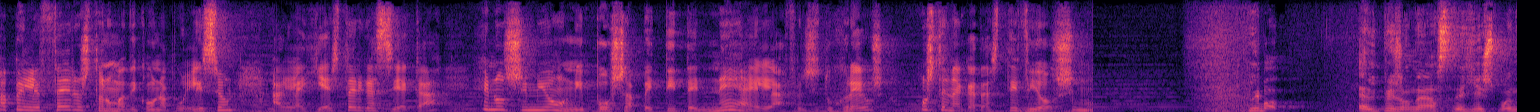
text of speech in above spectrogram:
απελευθέρωση των ομαδικών απολύσεων, αλλαγές στα εργασιακά, ενώ σημειώνει πως απαιτείται νέα ελάφρυνση του χρέους ώστε να καταστεί βιώσιμο. Λοιπόν, ελπίζω να συνεχίσουμε να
